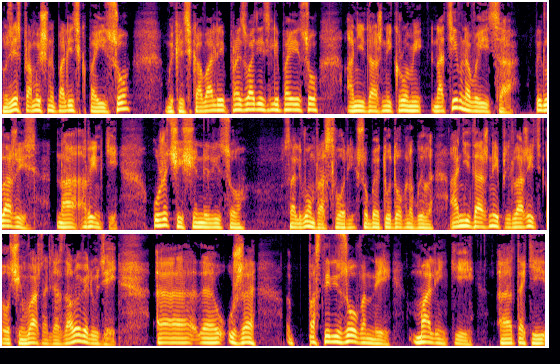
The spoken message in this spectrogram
Но здесь промышленная политика по яйцу, мы критиковали производителей по яйцу, они должны, кроме нативного яйца, предложить на рынке уже чищенное яйцо, в солевом растворе, чтобы это удобно было. Они должны предложить, очень важно для здоровья людей, э, э, уже пастеризованные маленькие э, такие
